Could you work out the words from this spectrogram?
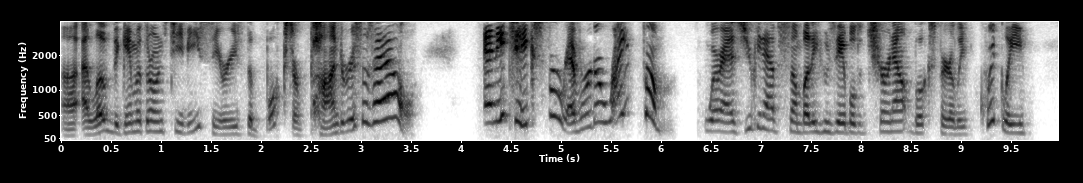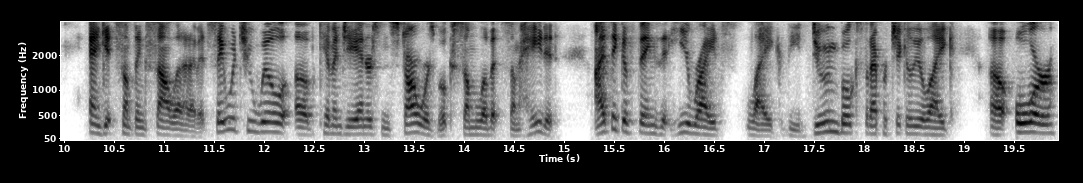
Uh, I love the Game of Thrones TV series. The books are ponderous as hell. And it takes forever to write them. Whereas you can have somebody who's able to churn out books fairly quickly and get something solid out of it. Say what you will of Kevin J. Anderson's Star Wars books, some love it, some hate it. I think of things that he writes, like the Dune books that I particularly like, uh, or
